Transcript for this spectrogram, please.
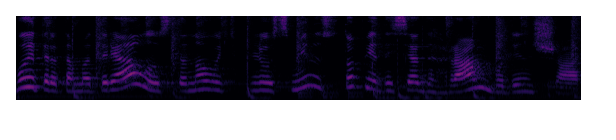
Витрата матеріалу становить плюс-мінус 150 грам в один шар.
